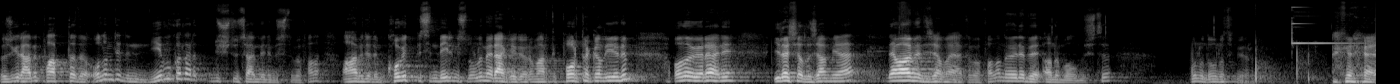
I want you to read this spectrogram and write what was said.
Özgür abi patladı. Oğlum dedim niye bu kadar düştün sen benim üstüme falan. Abi dedim Covid misin değil misin onu merak ediyorum artık. Portakalı yedim. Ona göre hani ilaç alacağım ya. Devam edeceğim hayatıma falan. Öyle bir anım olmuştu. Bunu da unutmuyorum.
